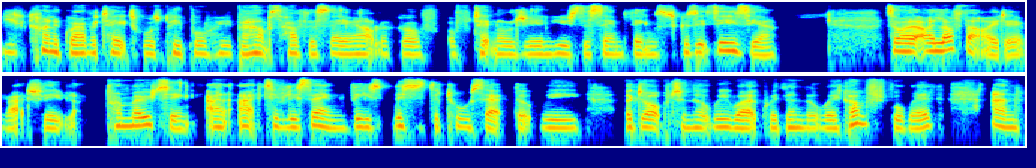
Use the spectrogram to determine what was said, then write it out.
you kind of gravitate towards people who perhaps have the same outlook of, of technology and use the same things because it's easier. So I, I, love that idea of actually promoting and actively saying these this is the tool set that we adopt and that we work with and that we're comfortable with. And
